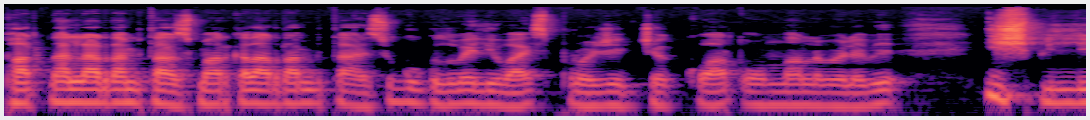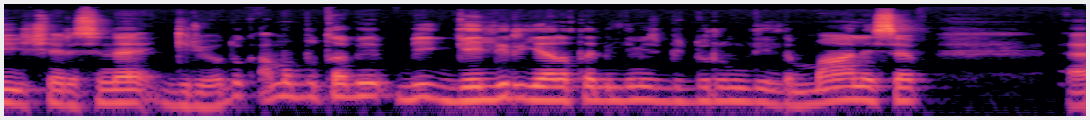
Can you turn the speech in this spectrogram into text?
partnerlerden bir tanesi, markalardan bir tanesi Google ve Levi's, Project Jacquard onlarla böyle bir işbirliği içerisine giriyorduk. Ama bu tabii bir gelir yaratabildiğimiz bir durum değildi. Maalesef e,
